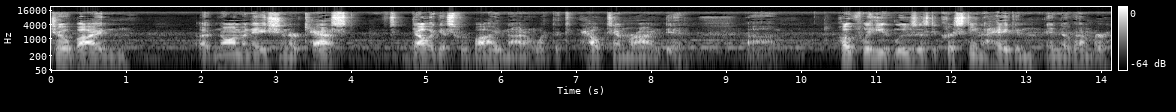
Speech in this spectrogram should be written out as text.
Joe Biden a nomination or cast delegates for Biden. I don't know what the hell Tim Ryan did. Uh, hopefully, he loses to Christina Hagan in November.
